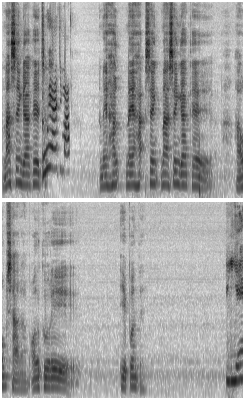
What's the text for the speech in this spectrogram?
nah, saya enggak ke. Wih, ya cuma Nah, nah, saya, nah, saya enggak ke. Hanguk Sara, ol guri Jepun ya teh. Iya.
